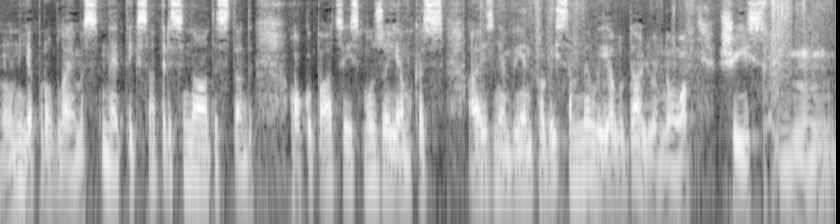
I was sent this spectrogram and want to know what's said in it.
Un, ja problēmas netiks atrisinātas, tad okupācijas muzejam, kas aizņem vienu pavisam nelielu daļu no no šīs mm,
